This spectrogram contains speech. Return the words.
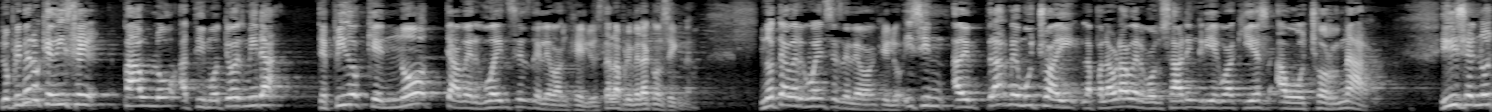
Lo primero que dice Pablo a Timoteo es, mira, te pido que no te avergüences del Evangelio. Esta es la primera consigna. No te avergüences del Evangelio. Y sin adentrarme mucho ahí, la palabra avergonzar en griego aquí es abochornar. Y dice, no,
